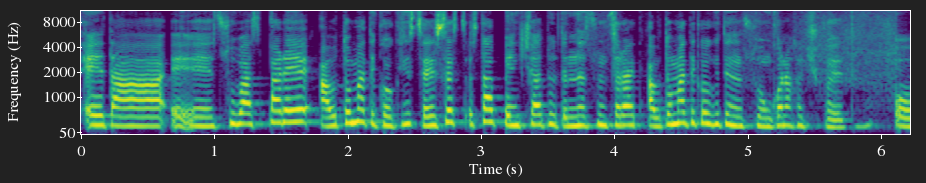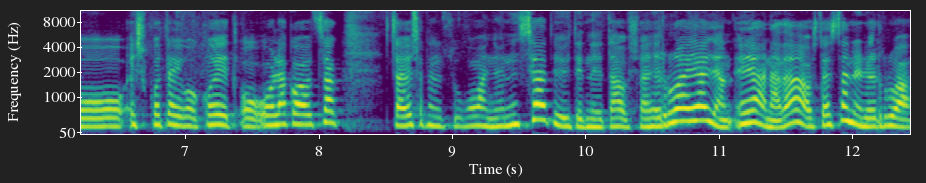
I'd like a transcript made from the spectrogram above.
eta e, zu bazpare automatikoki, ez, ez, ez da pentsatu tendenzun zerbait, automatiko egiten duzu gona jetxukoet, o eskota igokoet, o olako hautzak, eta esaten duzu, baina nintzeatu egiten dut, oza, errua ea, jan, ea, nada, oza, ez da nire errua.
